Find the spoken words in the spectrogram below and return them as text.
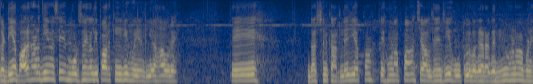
ਗੱਡੀਆਂ ਬਾਹਰ ਖੜਦੀਆਂ ਵੈਸੇ ਮੋਟਰਸਾਈਕਲ ਦੀ ਪਾਰਕਿੰਗ ਜੀ ਹੋ ਜਾਂਦੀ ਆ ਹਾਂ ਉਰੇ। ਤੇ ਦਰਸ਼ਨ ਕਰ ਲਏ ਜੀ ਆਪਾਂ ਤੇ ਹੁਣ ਆਪਾਂ ਚੱਲਦੇ ਹਾਂ ਜੀ ਹੋਟਲ ਵਗੈਰਾ ਕਰਨੀ ਨੂੰ ਹਨਾ ਆਪਣੇ।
